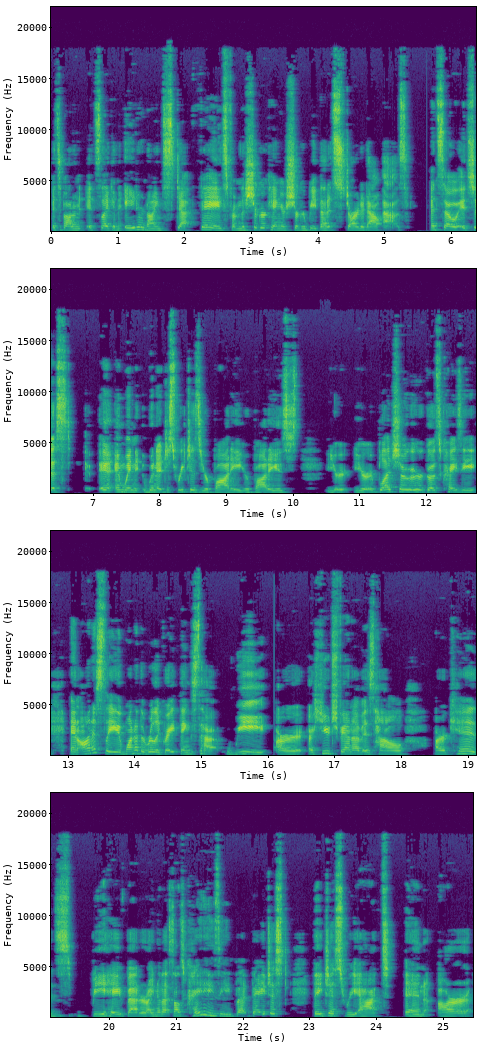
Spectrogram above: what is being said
It's about an, it's like an eight or nine step phase from the sugar cane or sugar beet that it started out as. And so it's just, and when, when it just reaches your body, your body is, your your blood sugar goes crazy and honestly one of the really great things that we are a huge fan of is how our kids behave better. I know that sounds crazy, mm-hmm. but they just, they just react and are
